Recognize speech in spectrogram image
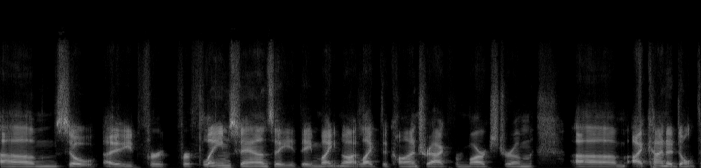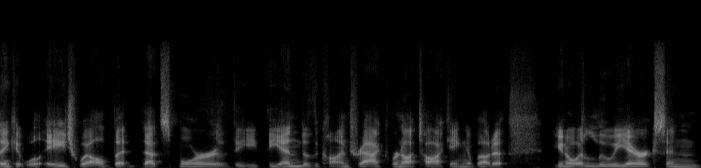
Um, so for for Flames fans, they they might not like the contract for Markstrom. Um, I kind of don't think it will age well, but that's more the the end of the contract. We're not talking about a you know a Loui Eriksson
